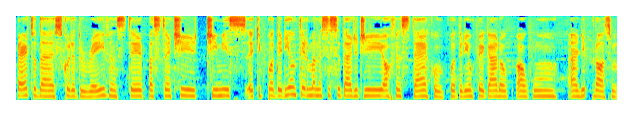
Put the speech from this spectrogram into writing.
perto da escolha do Ravens, ter bastante times eh, que poderiam ter uma necessidade de offense tackle, poderiam pegar algum ali próximo.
